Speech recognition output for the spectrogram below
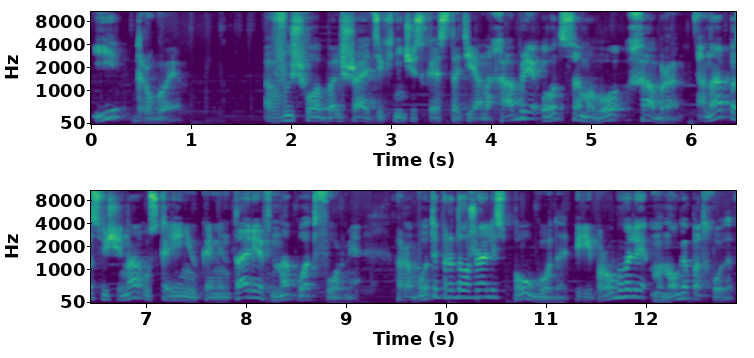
и другое вышла большая техническая статья на Хабре от самого Хабра. Она посвящена ускорению комментариев на платформе. Работы продолжались полгода, перепробовали много подходов.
